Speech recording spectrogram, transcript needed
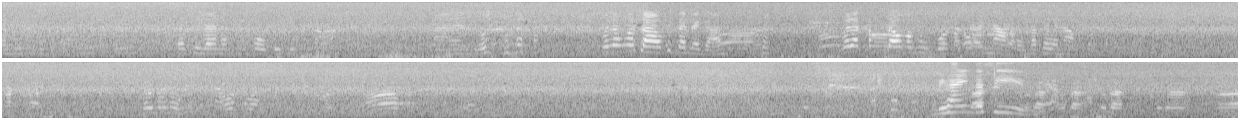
Yung ganda? Tapos sila nag-photoshoot na. And walang masabi talaga. Wala tak daw maghugot. Okay na ako. Masaya na ako. No, no, no. Behind the scene. Baba, baba, baba.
